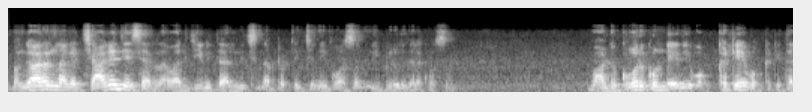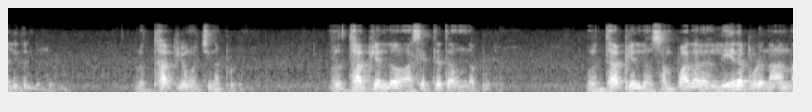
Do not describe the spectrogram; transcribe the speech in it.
బంగారం లాగా త్యాగం చేశారా? వారి జీవితాలని చిన్నప్పటి నుంచి నీ కోసం నీ పెరుగుదల కోసం. వాళ్ళు కోరుకుండేది ఒక్కటే ఒక్కటి తల్లిదండ్రులు. వృద్ధాప్యం వచ్చినప్పుడు వృద్ధాప్యంలో ఆసక్తత ఉన్నప్పుడు వృద్ధాప్యంలో సంపాదన లేనప్పుడు నాన్న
